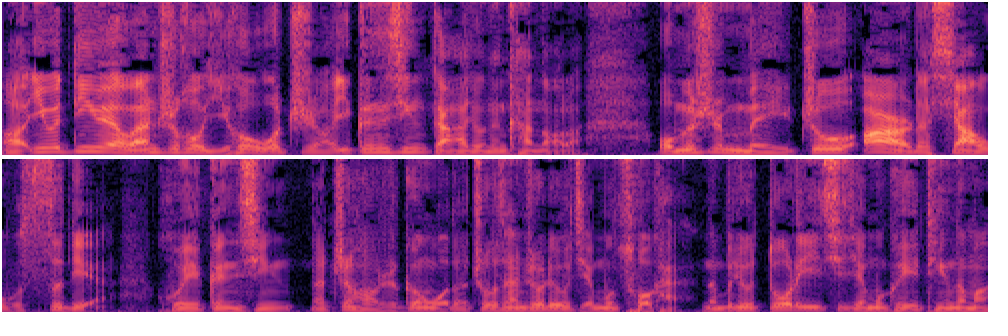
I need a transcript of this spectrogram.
啊，因为订阅完之后，以后我只要一更新，大家就能看到了。我们是每周二的下午四点会更新，那正好是跟我的周三、周六节目错开，那不就多了一期节目可以听的吗？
